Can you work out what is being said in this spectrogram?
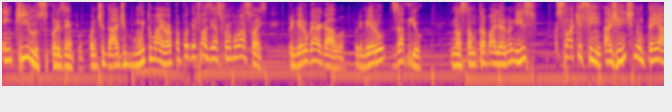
em quilos, por exemplo, quantidade muito maior para poder fazer as formulações. Primeiro gargalo, primeiro desafio. E nós estamos trabalhando nisso. Só que sim, a gente não tem a,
